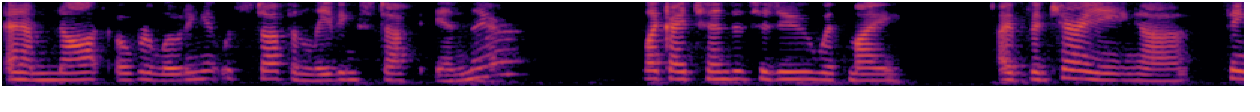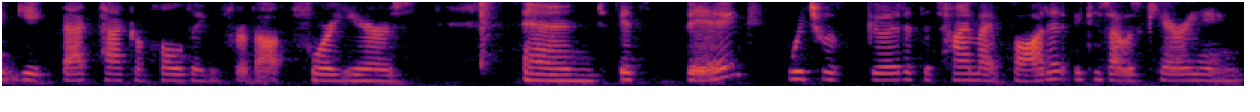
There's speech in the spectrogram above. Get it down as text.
and I'm not overloading it with stuff and leaving stuff in there, like I tended to do with my. I've been carrying a ThinkGeek backpack of holding for about four years, and it's big, which was good at the time I bought it because I was carrying,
